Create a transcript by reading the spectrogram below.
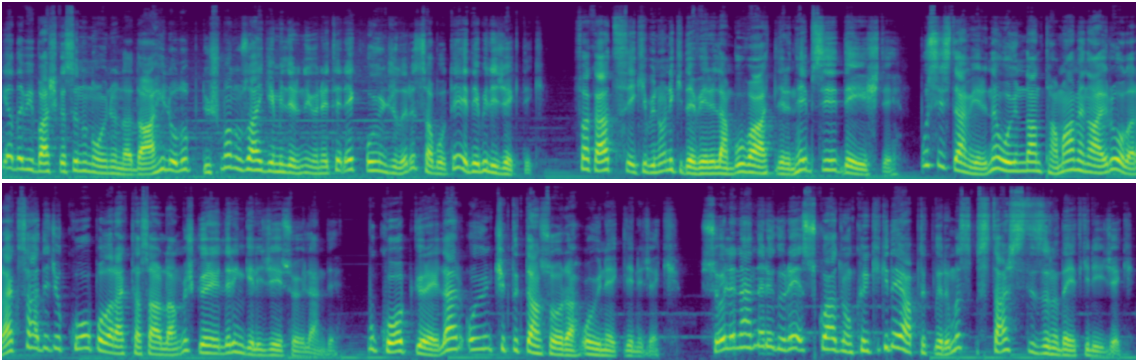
Ya da bir başkasının oyununa dahil olup düşman uzay gemilerini yöneterek oyuncuları sabote edebilecektik. Fakat 2012'de verilen bu vaatlerin hepsi değişti. Bu sistem yerine oyundan tamamen ayrı olarak sadece co-op olarak tasarlanmış görevlerin geleceği söylendi. Bu co-op görevler oyun çıktıktan sonra oyuna eklenecek. Söylenenlere göre Squadron 42'de yaptıklarımız Star Citizen'ı da etkileyecek.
